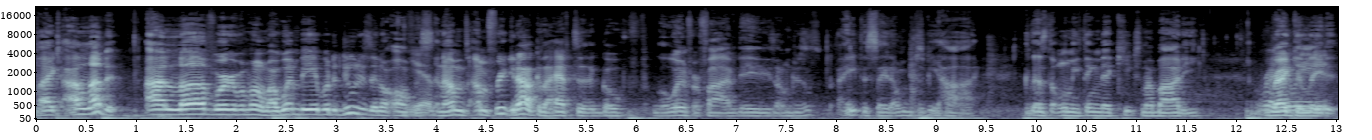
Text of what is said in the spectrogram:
Like I love it. I love working from home. I wouldn't be able to do this in an office, Yeah. and I'm I'm freaking out because I have to go go in for five days. I'm just I hate to say that I'm just be high because that's the only thing that keeps my body regulated.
